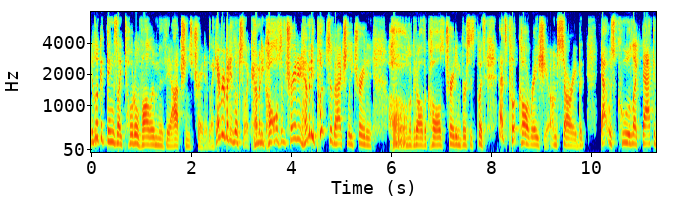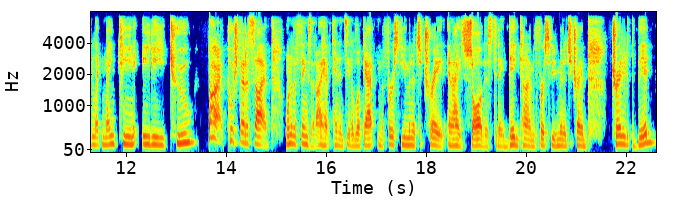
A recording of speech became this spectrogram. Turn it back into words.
you look at things like total volume of the options traded. Like everybody looks at like how many calls have traded, how many puts have actually traded. Oh, look at all the calls trading versus puts. That's put call ratio. I'm sorry, but that was cool. Like back in like 1982 all right, push that aside. One of the things that I have tendency to look at in the first few minutes of trade, and I saw this today big time in the first few minutes of trade, traded at the bid,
